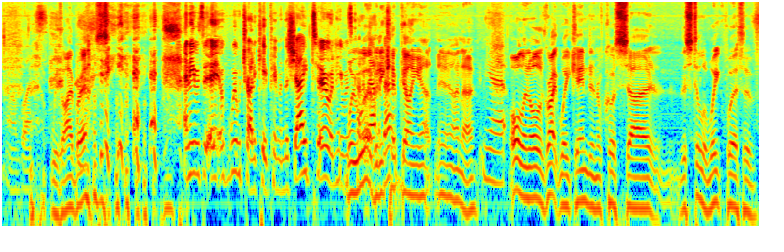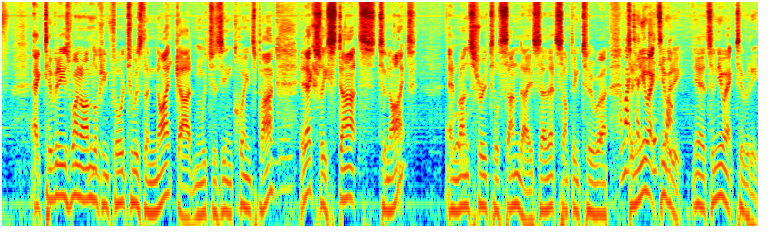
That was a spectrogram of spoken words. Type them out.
Oh bless with eyebrows. and he was. Eh, we were trying to keep him in the shade too, and he was. We were, but he kept going out. Yeah, I know. Yeah. All in all, a great weekend, and of course, uh, there's still a week worth of activities. One I'm looking forward to is the Night Garden, which is in Queens Park. Mm-hmm. It actually starts tonight and runs through till Sunday. So that's something to. Uh, I might it's a new activity. Yeah, it's a new activity.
